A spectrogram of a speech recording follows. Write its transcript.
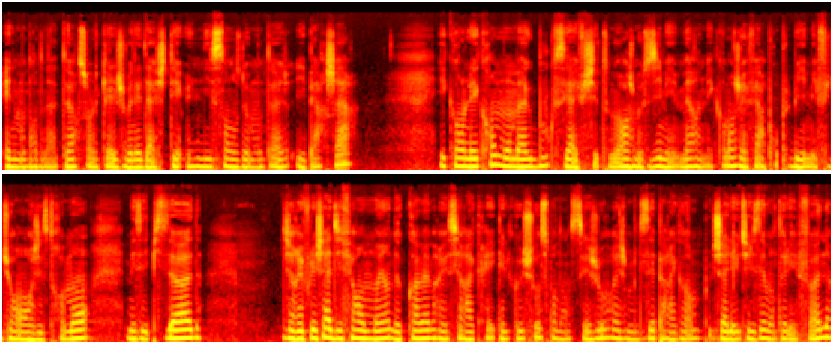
et de mon ordinateur sur lequel je venais d'acheter une licence de montage hyper chère. Et quand l'écran de mon MacBook s'est affiché tout noir, je me suis dit, mais merde, mais comment je vais faire pour publier mes futurs enregistrements, mes épisodes? J'ai réfléchi à différents moyens de quand même réussir à créer quelque chose pendant ces jours et je me disais par exemple, j'allais utiliser mon téléphone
